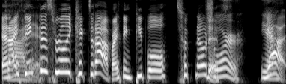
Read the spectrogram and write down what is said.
And I think it. this really kicked it up. I think people took notice. Sure. Yeah. Yeah.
